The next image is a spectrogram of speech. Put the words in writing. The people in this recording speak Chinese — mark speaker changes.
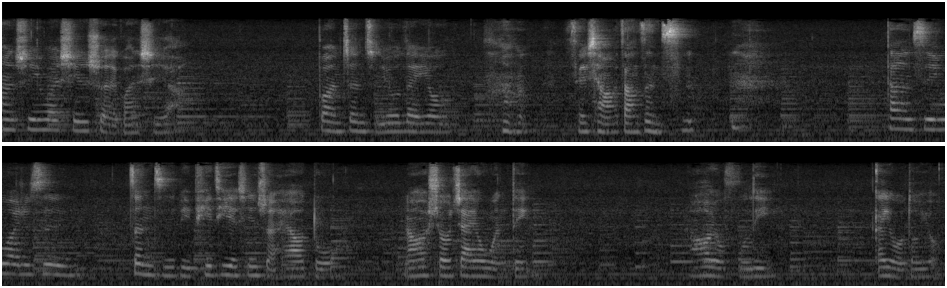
Speaker 1: 当然是因为薪水的关系啊，不然正职又累又，谁想要当正职？当然是因为就是正职比 PT 的薪水还要多，然后休假又稳定，然后有福利，该有的都有。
